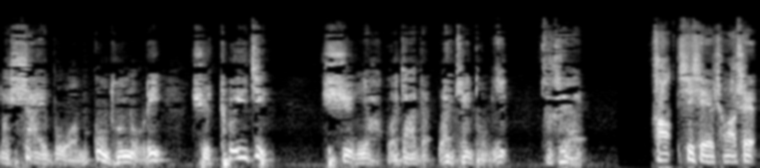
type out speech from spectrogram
那下一步我们共同努力去推进叙利亚国家的完全统一。主持人，好，谢谢陈老师。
